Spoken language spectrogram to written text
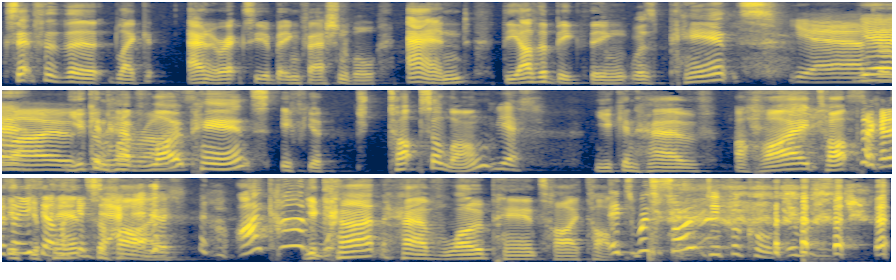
except for the like anorexia being fashionable. And the other big thing was pants. Yeah, Yeah. The low, You the can have low pants if your tops are long. Yes. You can have a high top So I say if you your sound like a pants are high. I can't. You can't have low pants, high top. It was so difficult. It was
